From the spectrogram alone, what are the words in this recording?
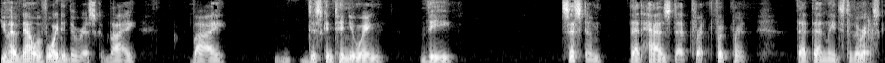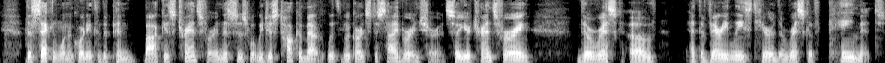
You have now avoided the risk by by discontinuing the system that has that threat footprint that then leads to the risk. The second one, according to the PMBOK, is transfer. And this is what we just talked about with regards to cyber insurance. So you're transferring the risk of at the very least, here the risk of payment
